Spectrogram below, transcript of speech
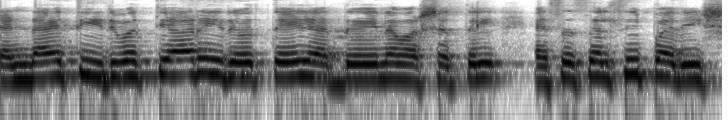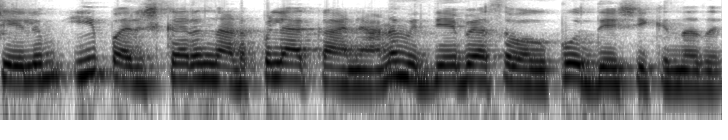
രണ്ടായിരത്തി ഇരുപത്തിയാറ് ഇരുപത്തേഴ് അധ്യയന വർഷത്തിൽ എസ് എസ് എൽ സി പരീക്ഷയിലും ഈ പരിഷ്കാരം നടപ്പിലാക്കാനാണ് വിദ്യാഭ്യാസ വകുപ്പ് ഉദ്ദേശിക്കുന്നത്.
